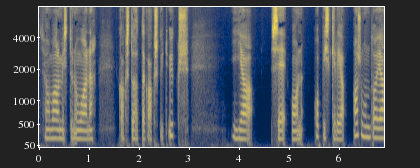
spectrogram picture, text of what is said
Se on valmistunut vuonna 2021 ja se on opiskelija-asuntoja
